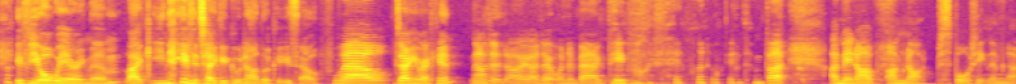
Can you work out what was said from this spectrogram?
if you're wearing them, like, you need to take a good hard look at yourself. well, Don't you reckon? I don't know. I don't want to bag people if they want to wear them, but I mean, I, I'm not sporting them. No.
